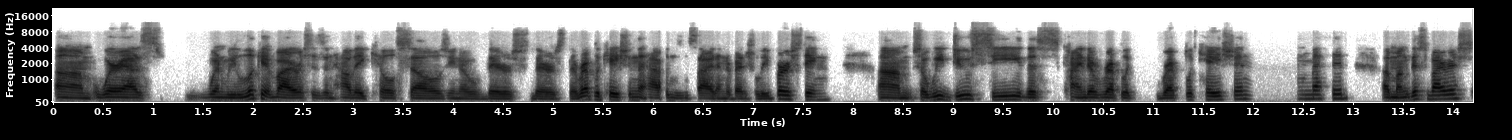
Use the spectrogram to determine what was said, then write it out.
Um, whereas when we look at viruses and how they kill cells, you know, there's there's the replication that happens inside and eventually bursting. Um, so we do see this kind of repli- replication method among this virus,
